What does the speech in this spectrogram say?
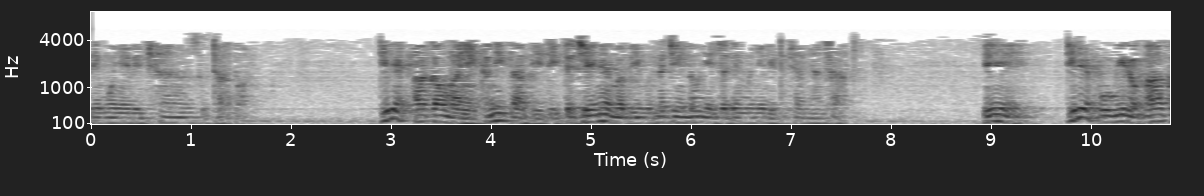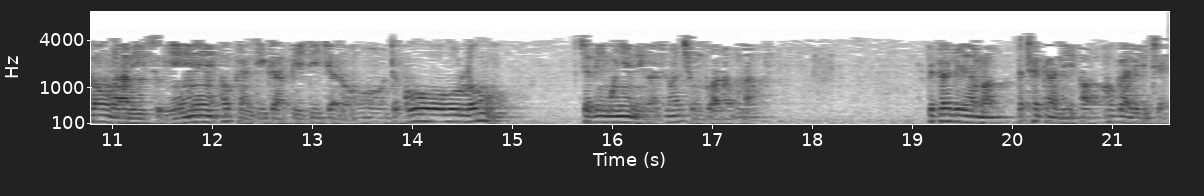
တဲ့မွန်ရင်လေးချမ်းစုထားသွားဒီတဲ့အားကောင်းလာရင်ခဏိကပီတိတစ်ချိန်နဲ့မပြီးဘူးနှစ်ချိန်သုံးချိန်စတဲ့မွန်ရင်လေးတစ်ချမ်းချမ်းချအေး ဒီတဲ့ပို့ပြီးတော့အားကောင်းလာပြီဆိုရင်အောက်ကန္တိကပီတိကြတော့တကိုယ်လုံးကိုစတဲ့မွန်ရင်တွေကလွှမ်းခြုံသွားတော့မလားတကယ်ကြရမှာတစ်ထက်ကနေအောက်အောက်ကနေထက်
